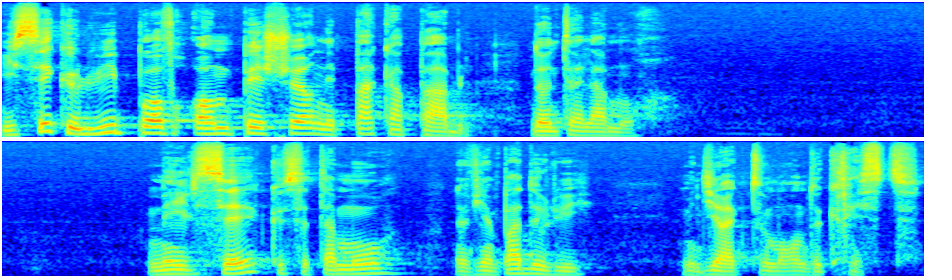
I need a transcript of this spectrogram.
Il sait que lui, pauvre homme pécheur, n'est pas capable d'un tel amour. Mais il sait que cet amour ne vient pas de lui, mais directement de Christ.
